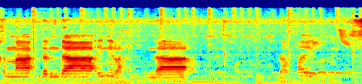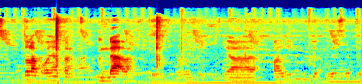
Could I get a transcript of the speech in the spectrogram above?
kena denda inilah, denda berapa ya? Itulah pokoknya denda lah. Ya paling jobdesk itu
